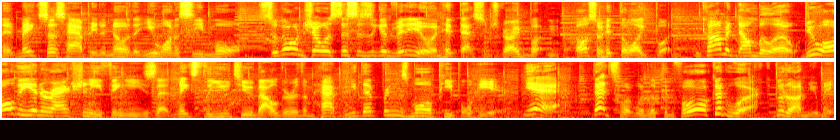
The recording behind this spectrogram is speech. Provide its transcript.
it makes us happy to know that you want to see more. So go and show us this is a good video and hit that subscribe button. Also hit the like button and comment down below. Do all the interaction-y thingies that makes the YouTube algorithm happy that brings more people here. Yeah, that's what we're looking for. Good work. Good on you, mate.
